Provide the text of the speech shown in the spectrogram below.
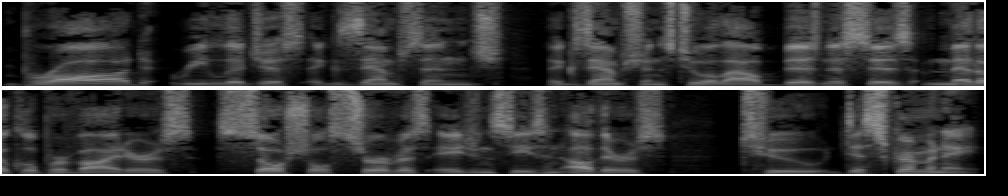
broad religious exemptions exemptions to allow businesses, medical providers, social service agencies, and others to discriminate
